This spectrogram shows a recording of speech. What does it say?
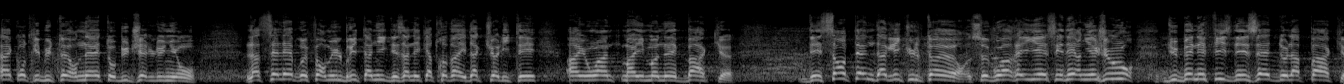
un contributeur net au budget de l'Union. La célèbre formule britannique des années 80 est d'actualité I want my money back. Des centaines d'agriculteurs se voient rayés ces derniers jours du bénéfice des aides de la PAC,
